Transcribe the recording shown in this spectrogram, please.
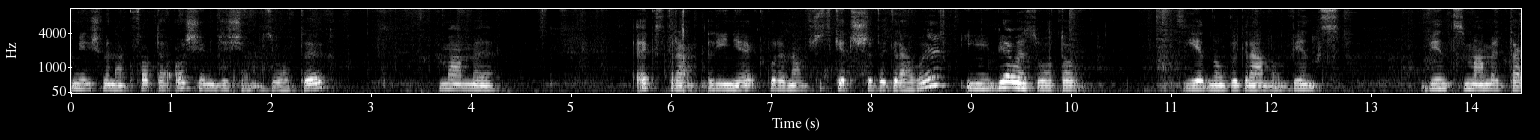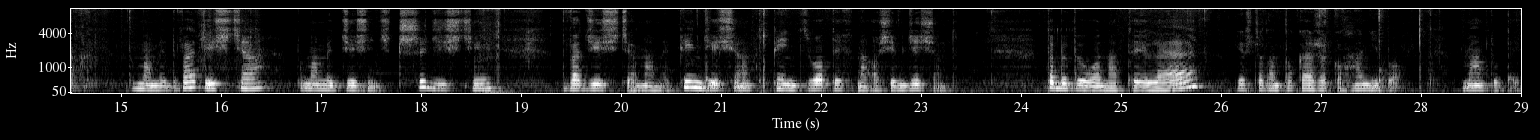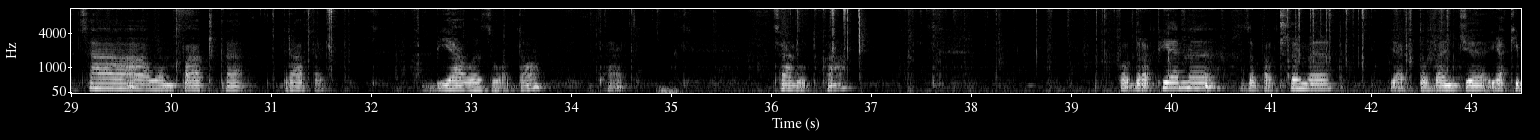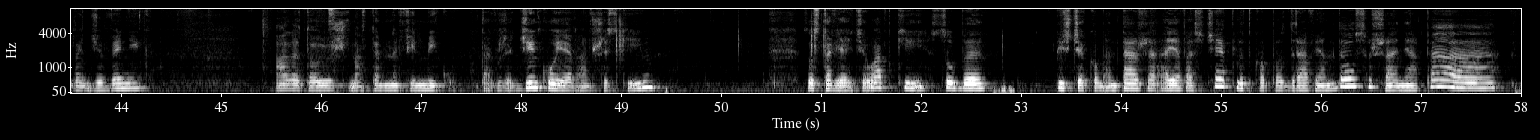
mieliśmy na kwotę 80 zł. Mamy ekstra linie, które nam wszystkie trzy wygrały i białe złoto z jedną wygraną, więc, więc mamy tak, tu mamy 20, tu mamy 10, 30, 20, mamy 50, 5 zł na 80. To by było na tyle. Jeszcze Wam pokażę, kochani, bo mam tutaj całą paczkę drapek białe złoto, tak, calutka. Podrapiemy, zobaczymy jak to będzie, jaki będzie wynik, ale to już w następnym filmiku. Także dziękuję Wam wszystkim. Zostawiajcie łapki, suby, piszcie komentarze, a ja Was cieplutko pozdrawiam. Do usłyszenia. Pa!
